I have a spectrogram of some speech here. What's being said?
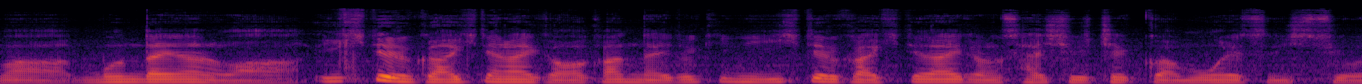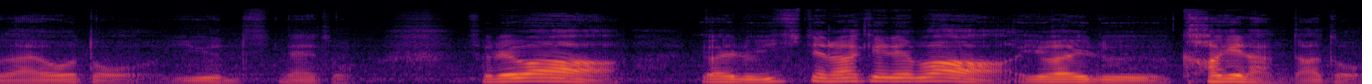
まあ問題なのは生きてるか生きてないか分かんない時に生きてるか生きてないかの最終チェックは猛烈に必要だよと言うんですねと。それはいわゆる生きてなければいわゆる影なんだと。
